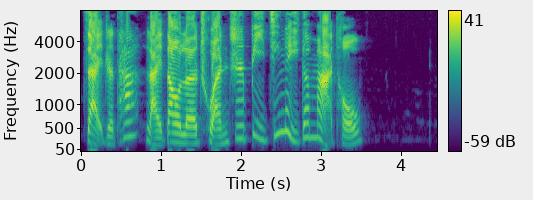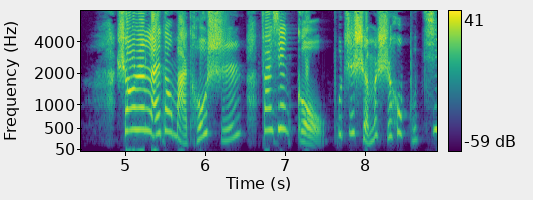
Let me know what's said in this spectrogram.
载着他来到了船只必经的一个码头。商人来到码头时，发现狗不知什么时候不见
